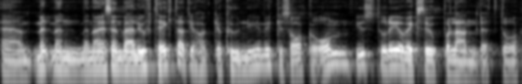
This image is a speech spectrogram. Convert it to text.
Ehm, men, men, men när jag sen väl upptäckte att jag, jag kunde ju mycket saker om just hur det är att växa upp på landet och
